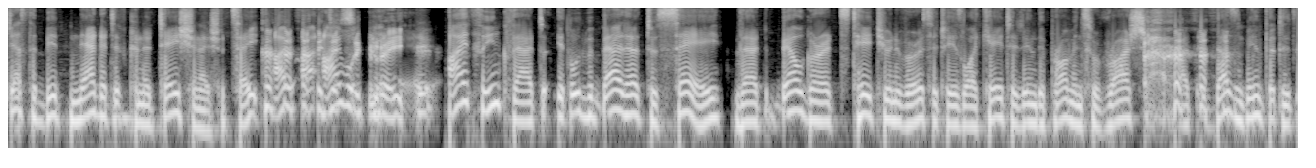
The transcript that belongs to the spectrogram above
just a bit negative connotation, I should say. I, I, I disagree. I, would, I think that it would be better to say that Belgorod State University is located in the province of Russia, but it doesn't mean that it,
